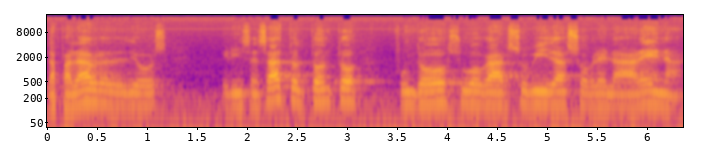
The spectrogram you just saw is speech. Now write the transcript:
la palabra de Dios. El insensato, el tonto, fundó su hogar, su vida sobre la arena.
